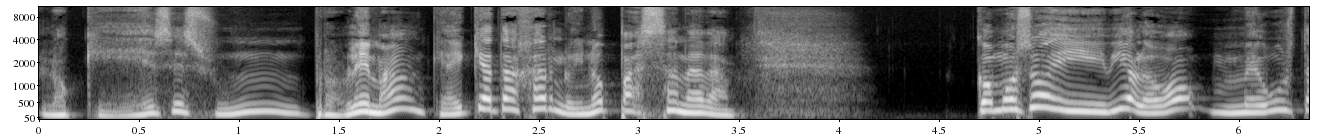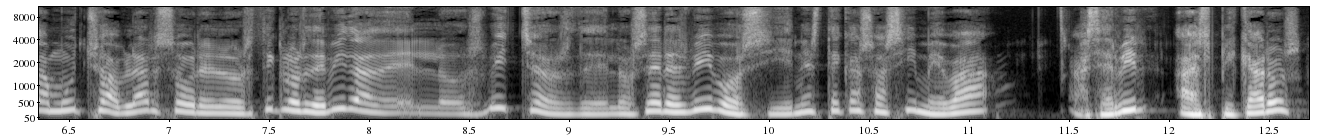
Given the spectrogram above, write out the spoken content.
lo que es es un problema que hay que atajarlo y no pasa nada. Como soy biólogo, me gusta mucho hablar sobre los ciclos de vida de los bichos, de los seres vivos, y en este caso así me va a servir a explicaros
